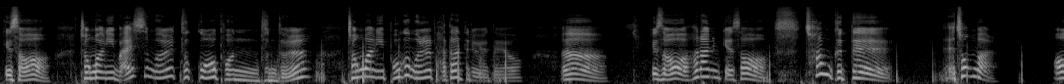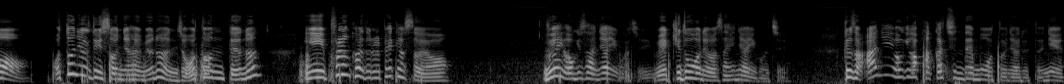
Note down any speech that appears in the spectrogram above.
그래서 정말 이 말씀을 듣고 본 분들 정말 이 복음을 받아들여야 돼요. 어. 그래서 하나님께서 참 그때 정말 어 어떤 일도 있었냐 하면은 이제 어떤 때는 이 플랜카드를 뺏겼어요. 왜 여기서 하냐 이거지. 왜 기도원에 와서 했냐 이거지. 그래서 아니 여기가 바깥인데 뭐 어떠냐 그랬더니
